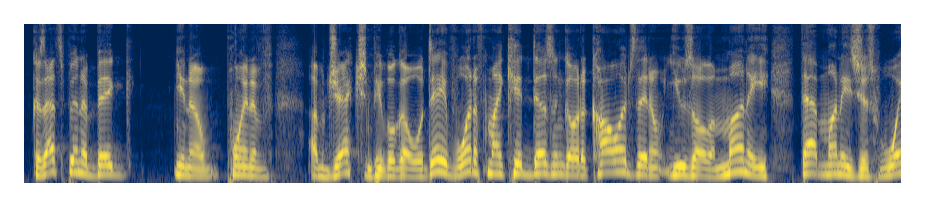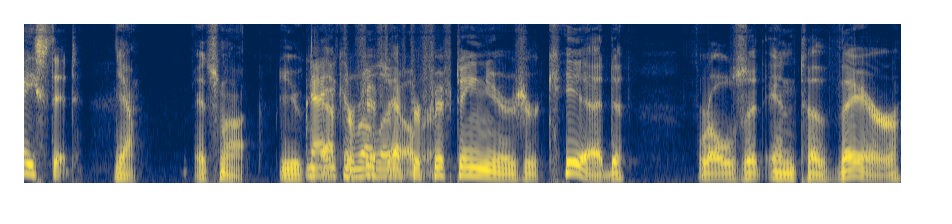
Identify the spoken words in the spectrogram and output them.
because that's been a big, you know, point of objection. People go, "Well, Dave, what if my kid doesn't go to college? They don't use all the money. That money's just wasted." yeah, it's not. You Now you can roll it after over. 15 years, your kid rolls it into their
